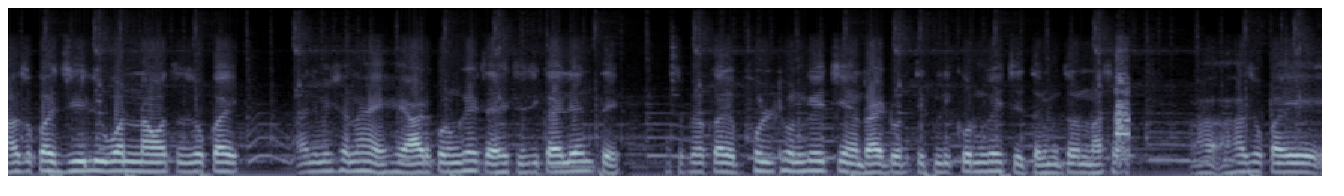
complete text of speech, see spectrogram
हा जो काही जेली वन नावाचा जो काही ॲनिमेशन आहे हे ॲड करून घ्यायचं आहे. ह्याची जी काही लेंथ आहे अशा प्रकारे फुल ठेवून घ्यायची आणि राईटवरती क्लिक करून घ्यायची. तर मित्रांनो असा हा हा जो काही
